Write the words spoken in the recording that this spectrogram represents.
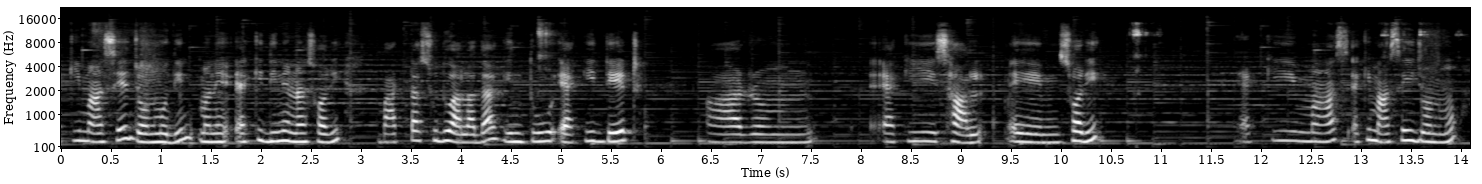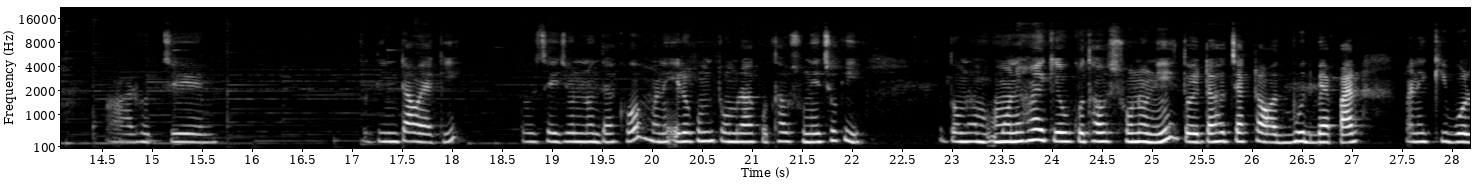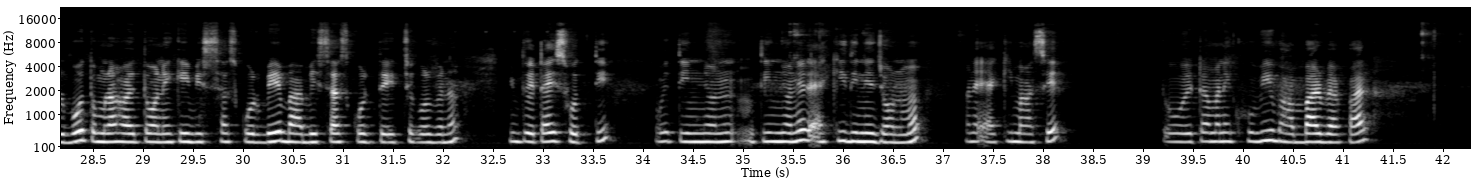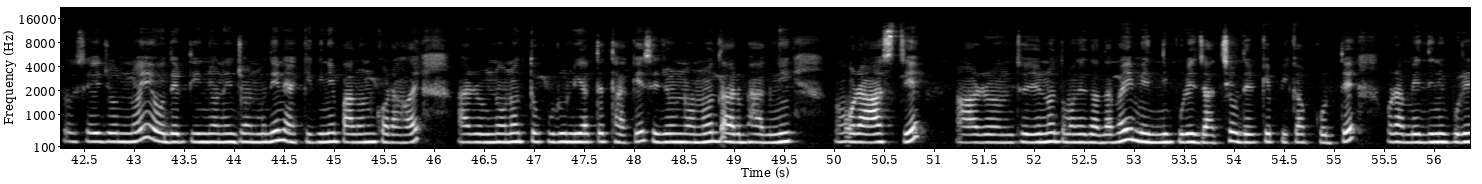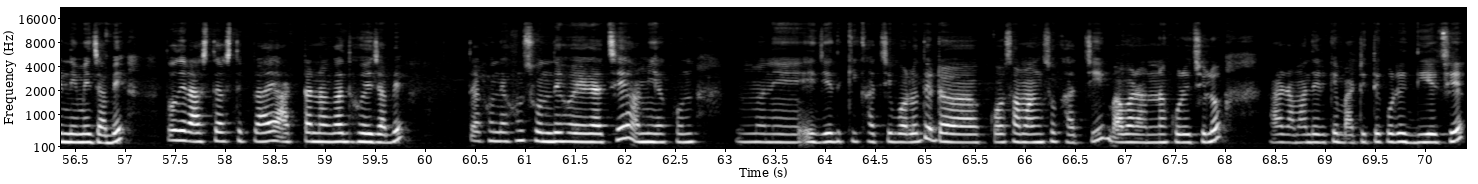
একই মাসে জন্মদিন। মানে একই দিনে না সরি বারটা শুধু আলাদা, কিন্তু একই ডেট আর একই সাল সরি একই মাস, একই মাসেই জন্ম। আর হচ্ছে, তো দিনটাও একই। তো সেই জন্য দেখো মানে এরকম তোমরা কোথাও শুনেছো কি? তোমরা মনে হয় কেউ কোথাও শোনোনি। তো এটা হচ্ছে একটা অদ্ভুত ব্যাপার। মানে কি বলব, তোমরা হয়তো অনেকেই বিশ্বাস করবে বা বিশ্বাস করতে ইচ্ছে করবে না। কিন্তু এটাই সত্যি। ওই তিনজন, তিনজনের একই দিনে জন্ম মানে একই মাসে। তো এটা মানে খুবই ভাববার ব্যাপার। তো সেই জন্যই ওদের তিনজনের জন্মদিন একই দিনে পালন করা হয়। আর ননদ তো পুরুলিয়াতে থাকে সেই জন্য ননদ আর ভাগ্নি ওরা আসছে। আর সেই জন্য তোমাদের দাদাভাই মেদিনীপুরে যাচ্ছে ওদেরকে পিক আপ করতে। ওরা মেদিনীপুরে নেমে যাবে। তো ওদের আস্তে আস্তে প্রায় আটটা নাগাদ হয়ে যাবে। তো এখন এখন সন্ধে হয়ে গেছে। আমি এখন মানে এই যে কী খাচ্ছি বলো তো? এটা কষা মাংস খাচ্ছি। বাবা রান্না করেছিল আর আমাদেরকে বাটিতে করে দিয়েছে।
